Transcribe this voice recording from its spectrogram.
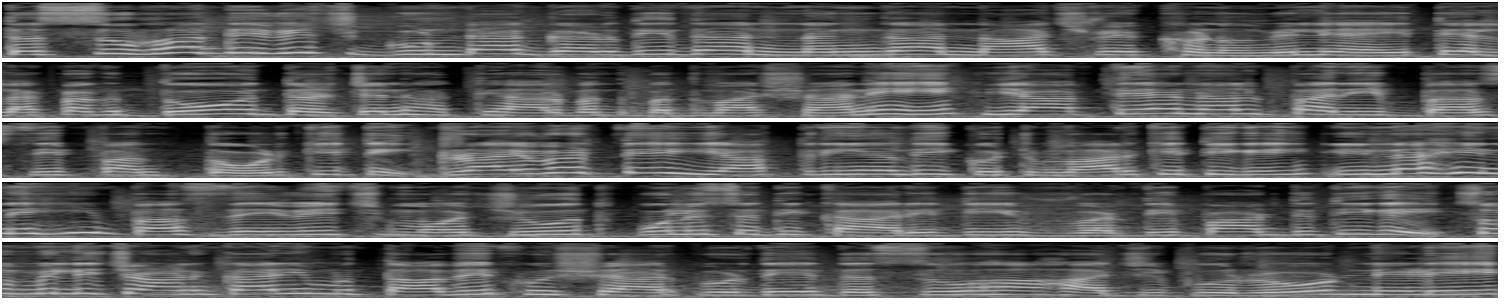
ਦਸੂਹਾ ਦੇ ਵਿੱਚ ਗੁੰਡਾਗਰਦੀ ਦਾ ਨੰਗਾ ਨਾਚ ਵੇਖਣ ਨੂੰ ਮਿਲਿਆ ਤੇ ਲਗਭਗ 2 ਦਰਜਨ ਹਥਿਆਰਬੰਦ ਬਦਮਾਸ਼ਾਂ ਨੇ ਯਾਤਰੀਆਂ ਨਾਲ ਭਰੀ ਬੱਸ ਦੀ ਭੰਨਤੋੜ ਕੀਤੀ। ਡਰਾਈਵਰ ਤੇ ਯਾਤਰੀਆਂ ਦੀ ਕੁੱਟਮਾਰ ਕੀਤੀ ਗਈ। ਇੰਨਾ ਹੀ ਨਹੀਂ, ਬੱਸ ਦੇ ਵਿੱਚ ਮੌਜੂਦ ਪੁਲਿਸ ਅਧਿਕਾਰੀ ਦੀ ਵਰਦੀ ਪਾੜ ਦਿੱਤੀ ਗਈ। ਸੋ ਮਿਲੀ ਜਾਣਕਾਰੀ ਮੁਤਾਬਕ ਹੁਸ਼ਿਆਰਪੁਰ ਦੇ ਦਸੂਹਾ ਹਾਜੀਪੁਰ ਰੋਡ ਨੇੜੇ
